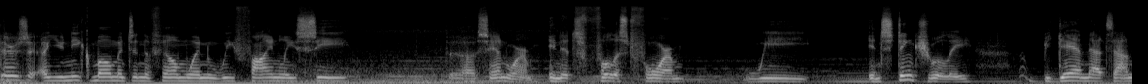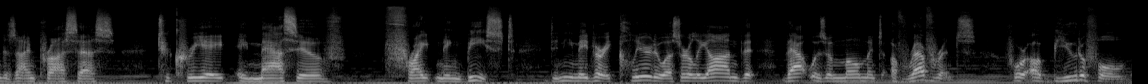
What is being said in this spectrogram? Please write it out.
There's a unique moment in the film when we finally see the sandworm in its fullest form. We instinctually began that sound design process to create a massive, frightening beast. Denis made very clear to us early on that that was a moment of reverence for a beautiful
